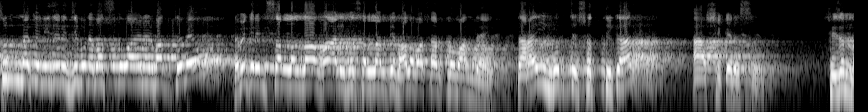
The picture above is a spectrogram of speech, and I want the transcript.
সুন্নাকে নিজের জীবনে বাস্তবায়নের মাধ্যমেও নবী করিম সাল্লাল্লাহু আলাইহি সাল্লামকে ভালোবাসার প্রমাণ দেয়। তারাই হচ্ছে সত্যিকার আশিকের রাসূল সেজন্য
